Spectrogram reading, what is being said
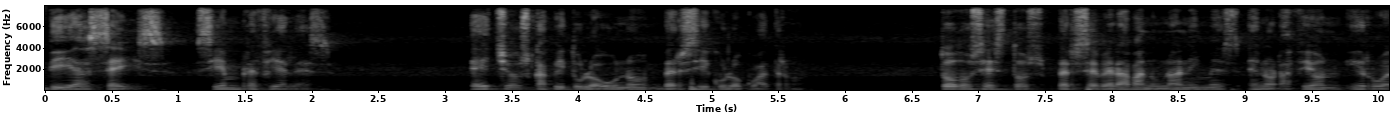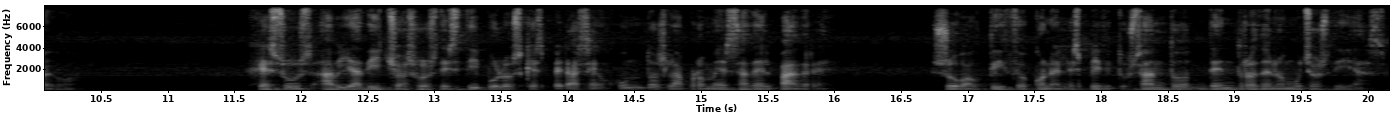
Día 6. Siempre fieles. Hechos capítulo 1 versículo 4. Todos estos perseveraban unánimes en oración y ruego. Jesús había dicho a sus discípulos que esperasen juntos la promesa del Padre, su bautizo con el Espíritu Santo dentro de no muchos días.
